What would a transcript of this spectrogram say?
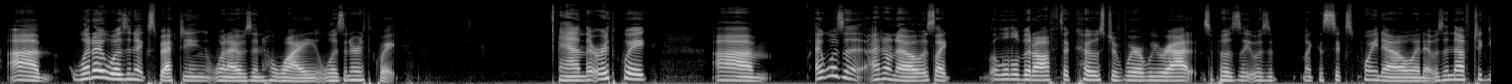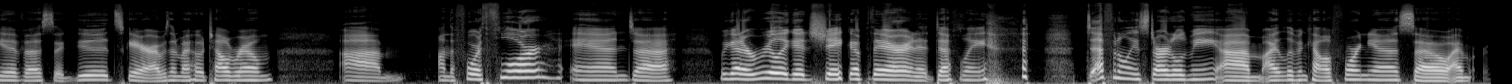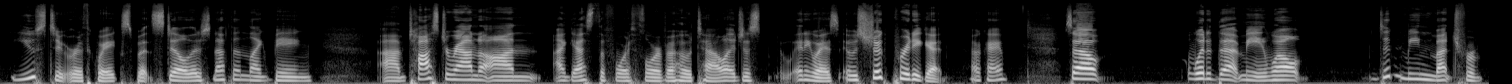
Um, what I wasn't expecting when I was in Hawaii was an earthquake. And the earthquake, um, I wasn't, I don't know, it was like a little bit off the coast of where we were at. Supposedly it was a, like a 6.0, and it was enough to give us a good scare. I was in my hotel room um, on the fourth floor, and uh, we got a really good shake up there, and it definitely. definitely startled me. Um, I live in California, so I'm used to earthquakes, but still, there's nothing like being um, tossed around on, I guess, the fourth floor of a hotel. I just, anyways, it was shook pretty good. Okay. So, what did that mean? Well, didn't mean much for,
